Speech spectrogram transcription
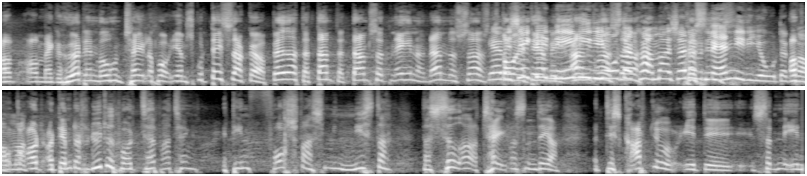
og, og man kan høre den måde, hun taler på. Jamen, skulle det så gøre bedre? Da dam, da dam, så den ene, og den anden, og så Ja, står hvis ikke det er den de ene andre, idiot, der kommer, så er det den anden idiot, der og, kommer. Og, og, og dem, der lyttede på det, havde bare tænkt, at det er en forsvarsminister, der sidder og taler sådan der. At det skabte jo et, øh, sådan en,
